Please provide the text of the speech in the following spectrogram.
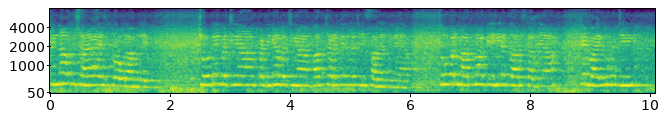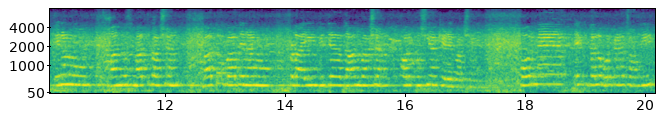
ਕਿੰਨਾ ਉਤਸ਼ਾਹ ਇਸ ਪ੍ਰੋਗਰਾਮ ਲਈ? ਛੋਟੇ ਬੱਚੀਆਂ, ਵੱਡੀਆਂ ਬੱਚੀਆਂ ਵੱਧ ਚੜ੍ਹ ਕੇ ਇਹਦੇ ਵਿੱਚ ਹਿੱਸਾ ਲੈਂਦੀਆਂ ਆ। ਸੋ ਪਰਮਾਤਮਾ ਅੱਗੇ ਇਹੀ ਅਰਦਾਸ ਕਰਦੇ ਆ ਕਿ ਵਾਹਿਗੁਰੂ ਜੀ, ਇਹਨਾਂ ਨੂੰ ਮਨ ਨੂੰ ਸਮਰਥ ਬਖਸ਼ਣ, ਵੱਧ ਤੋਂ ਵੱਧ ਇਹਨਾਂ ਨੂੰ ਪੜ੍ਹਾਈ, ਵਿੱਦਿਆ ਦਾ ਦਾਨ ਬਖਸ਼ਣ ਔਰ ਖੁਸ਼ੀਆਂ ਖੇੜੇ ਬਖਸ਼ਣ। ਔਰ ਮੈਂ ਇੱਕ ਗੱਲ ਹੋਰ ਕਹਿਣਾ ਚਾਹੁੰਦੀ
